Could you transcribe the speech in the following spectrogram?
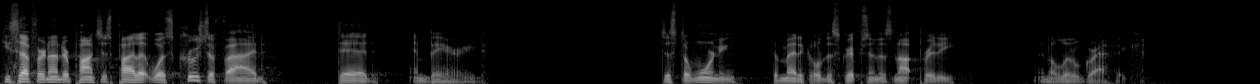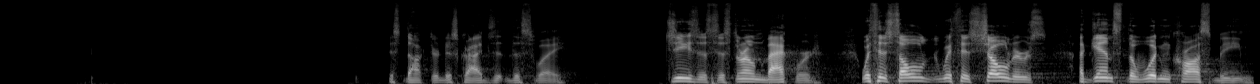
he suffered under Pontius Pilate, was crucified, dead, and buried. Just a warning the medical description is not pretty and a little graphic. This doctor describes it this way Jesus is thrown backward with his, soul, with his shoulders against the wooden crossbeam.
